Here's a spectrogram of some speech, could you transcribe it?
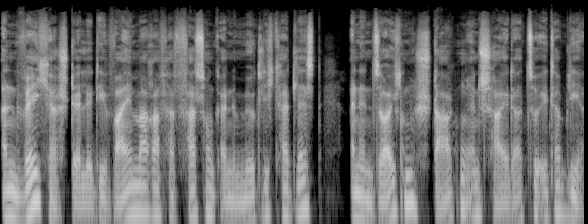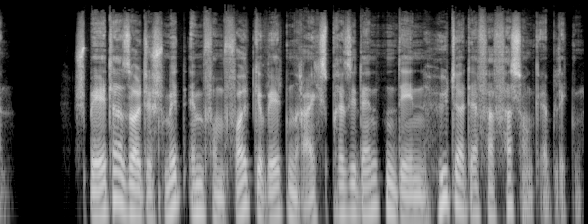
an welcher Stelle die Weimarer Verfassung eine Möglichkeit lässt, einen solchen starken Entscheider zu etablieren. Später sollte Schmidt im vom Volk gewählten Reichspräsidenten den Hüter der Verfassung erblicken.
